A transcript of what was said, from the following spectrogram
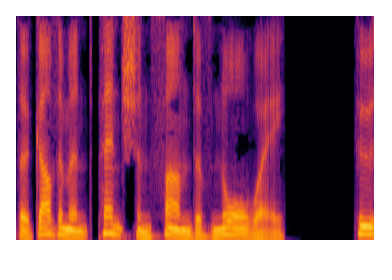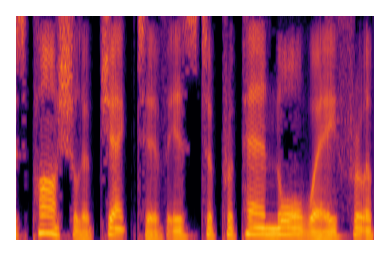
the Government Pension Fund of Norway, whose partial objective is to prepare Norway for a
